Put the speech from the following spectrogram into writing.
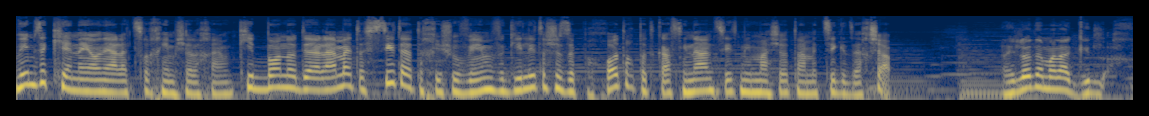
ואם זה כן היה עונה על הצרכים שלכם, כי בוא נודה על האמת, עשית את החישובים וגילית שזה פחות הרפתקה פיננסית ממה שאתה מציג את זה עכשיו. אני לא יודע מה להגיד לך.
